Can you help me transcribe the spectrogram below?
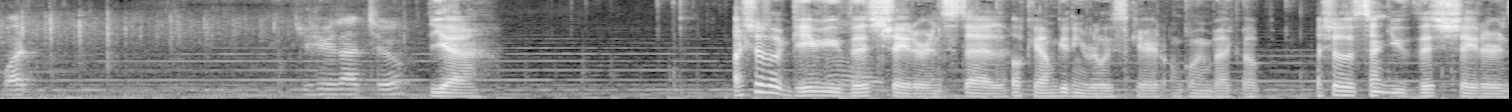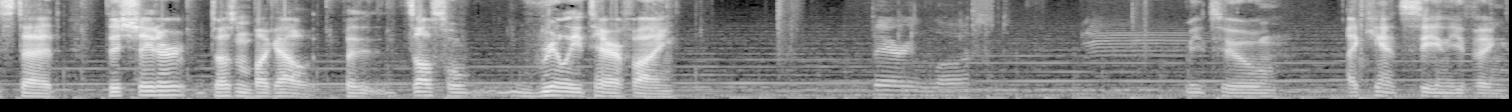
What? Did you hear that too? Yeah. I should have gave you this shader instead. Okay, I'm getting really scared. I'm going back up. I should have sent you this shader instead. This shader doesn't bug out, but it's also really terrifying. Very lost. Me too. I can't see anything.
